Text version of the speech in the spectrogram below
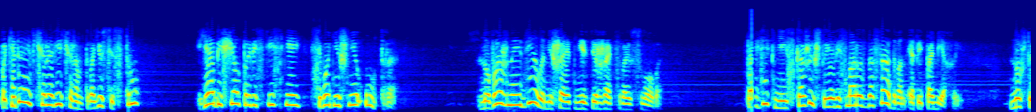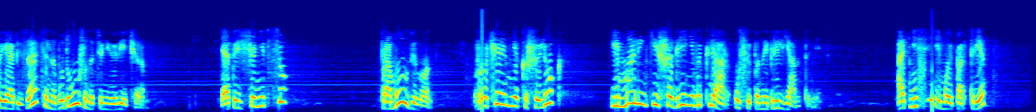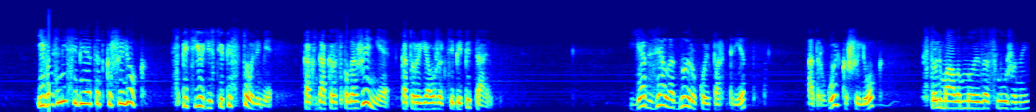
Покидая вчера вечером твою сестру, я обещал провести с ней сегодняшнее утро. Но важное дело мешает мне сдержать свое слово. Пойди к ней и скажи, что я весьма раздосадован этой помехой, но что я обязательно буду ужинать у нее вечером. Это еще не все. Промолвил он, вручая мне кошелек и маленький шагреневый кляр, усыпанный бриллиантами. Отнеси ей мой портрет и возьми себе этот кошелек с пятьюдесятью пистолями, как знак расположения, который я уже к тебе питаю. Я взял одной рукой портрет, а другой кошелек, столь мало мною заслуженный,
